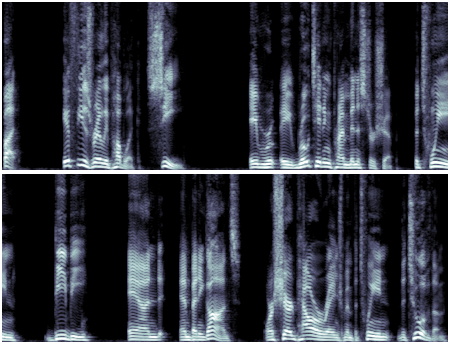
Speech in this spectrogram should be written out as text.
But if the Israeli public see a, a rotating prime ministership between Bibi and and Benny Gantz, or a shared power arrangement between the two of them,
